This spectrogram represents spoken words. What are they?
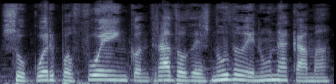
Su cuerpo fue encontrado desnudo en una cama.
